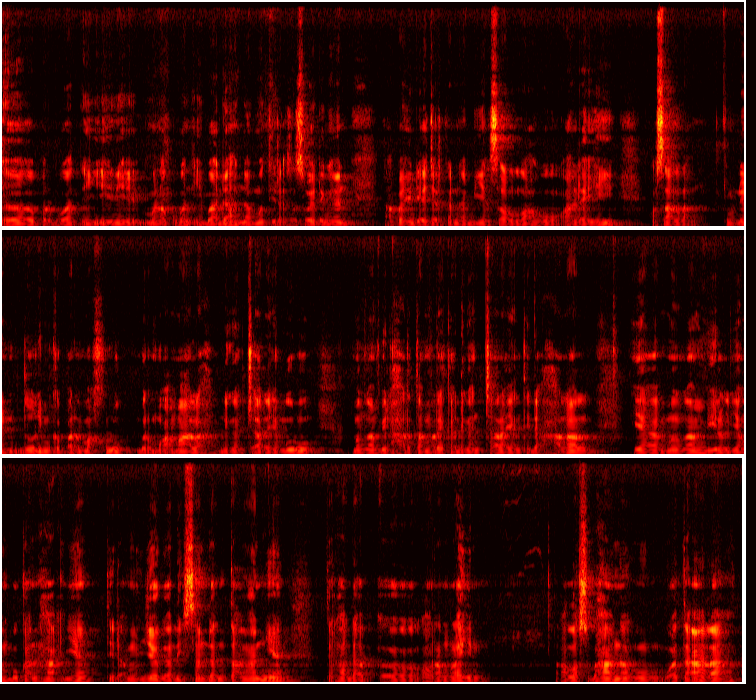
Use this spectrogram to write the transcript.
uh, perbuat ini melakukan ibadah namun tidak sesuai dengan apa yang diajarkan Nabi Shallallahu Alaihi Wasallam. Kemudian dolim kepada makhluk bermuamalah dengan cara yang buruk, mengambil harta mereka dengan cara yang tidak halal, ya mengambil yang bukan haknya, tidak menjaga lisan dan tangannya terhadap uh, orang lain. Allah Subhanahu wa taala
